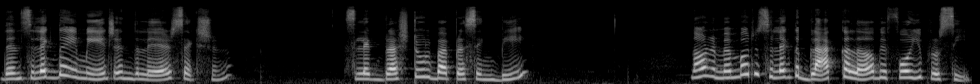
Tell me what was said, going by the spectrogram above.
Then select the image in the layer section. Select brush tool by pressing B now remember to select the black color before you proceed.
